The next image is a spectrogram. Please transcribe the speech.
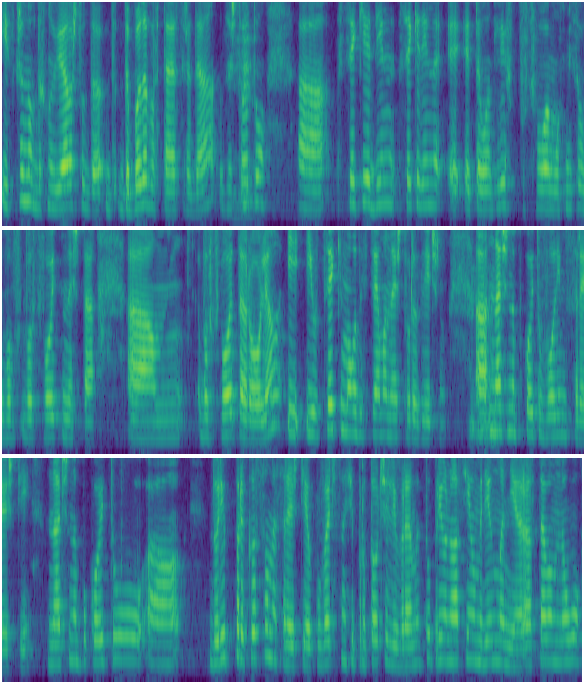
искрено вдъхновяващо да, да, да бъда в тая среда, защото mm-hmm. а, всеки, един, всеки един е, е талантлив по своему смисъл в, в своите неща, а, в своята роля и, и от всеки мога да си взема нещо различно. Mm-hmm. А, начина по който водим срещи, начина по който а, дори прекъсваме срещи, ако вече сме си проточили времето. Примерно аз имам един маниер, аз ставам много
